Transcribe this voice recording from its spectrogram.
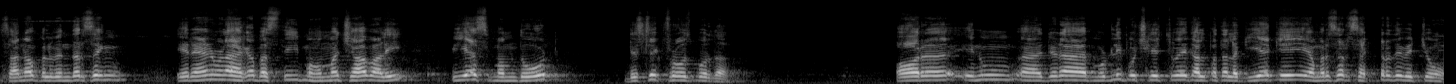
ਸਨ of ਬਲਵਿੰਦਰ ਸਿੰਘ। ਇਹ ਰਹਿਣ ਵਾਲਾ ਹੈਗਾ ਬਸਤੀ ਮੁਹੰਮਦ ਸ਼ਾਹ ਵਾਲੀ ਪੀਐਸ ਮਮਦੋਟ। ਡਿਸਟ੍ਰਿਕਟ ਫਿਰੋਜ਼ਪੁਰ ਦਾ। ਔਰ ਇਹਨੂੰ ਜਿਹੜਾ ਮੁੱਢਲੀ ਪੁੱਛਗਿੱਛ ਤੋਂ ਇਹ ਗੱਲ ਪਤਾ ਲੱਗੀ ਹੈ ਕਿ ਇਹ ਅੰਮ੍ਰਿਤਸਰ ਸੈਕਟਰ ਦੇ ਵਿੱਚੋਂ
